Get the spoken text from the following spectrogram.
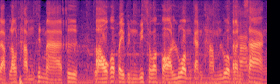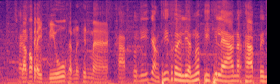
แบบเราทำขึ้นมาคือเราก็ไปเป็นวิศวกรร่วมกันทำร่วมกันครับสร้างใช่แล้วก็ไปบิวกันมันขึ้นมาครับตัวนี้อย่างที่เคยเรียนเมื่อปีที่แล้วนะครับเป็น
